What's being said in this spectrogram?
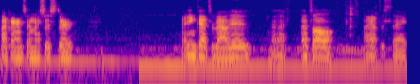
my parents, and my sister. I think that's about it. Uh, that's all I have to say.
